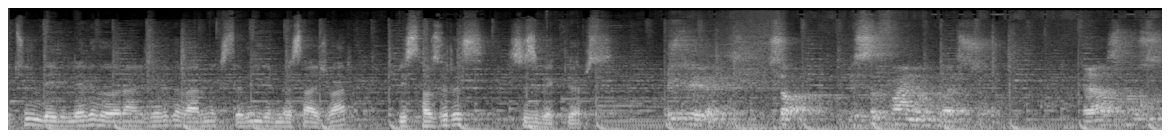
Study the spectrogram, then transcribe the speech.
bütün velilere ve öğrencilere de vermek istediğim bir mesaj var. Biz hazırız, sizi bekliyoruz. Students. So, is the final question. Erasmus,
